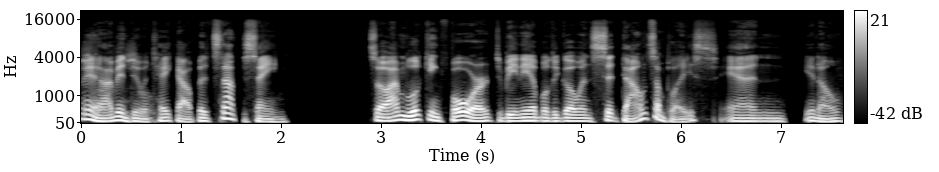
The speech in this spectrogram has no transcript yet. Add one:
Yeah, stuff, I've been doing so- takeout, but it's not the same. So I'm looking forward to being able to go and sit down someplace and, you know,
